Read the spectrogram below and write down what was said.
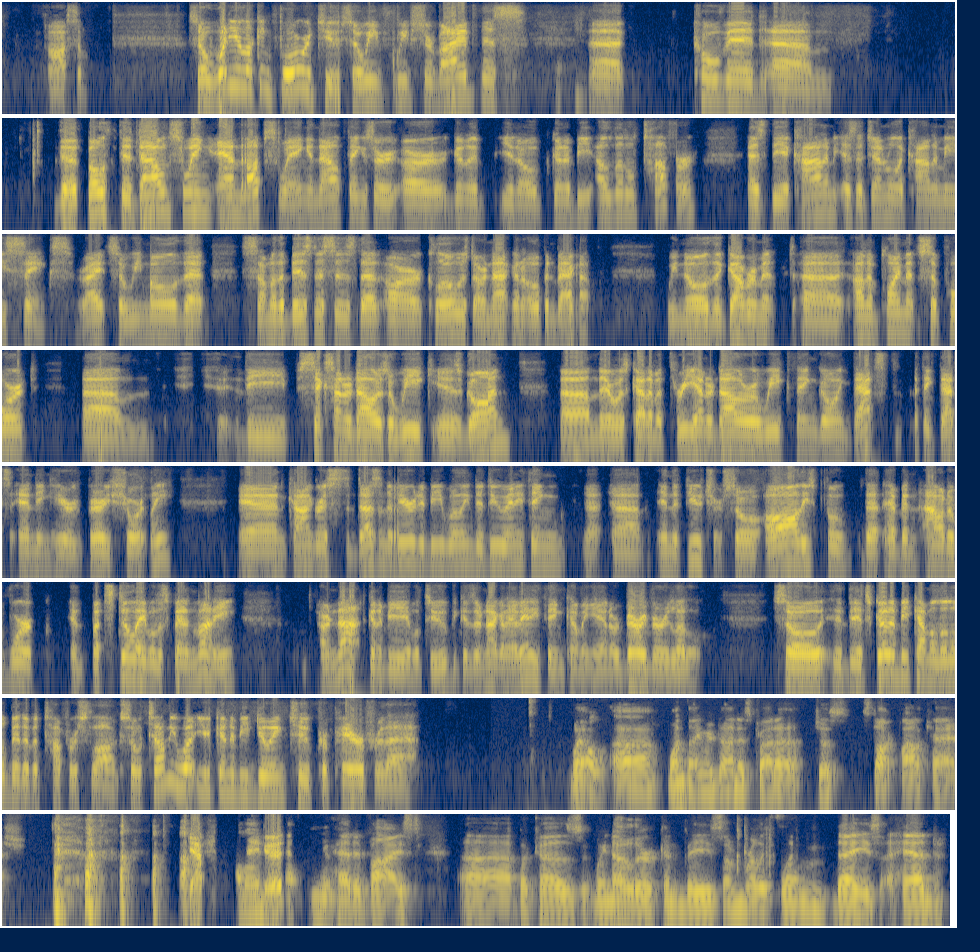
awesome. So, what are you looking forward to? So we've we've survived this uh, COVID, um, the both the downswing and the upswing, and now things are are gonna you know gonna be a little tougher as the economy as the general economy sinks, right? So we know that some of the businesses that are closed are not going to open back up. We know the government uh, unemployment support. Um, the $600 a week is gone. Um, there was kind of a $300 a week thing going. That's I think that's ending here very shortly, and Congress doesn't appear to be willing to do anything uh, uh, in the future. So all these people that have been out of work and, but still able to spend money are not going to be able to because they're not going to have anything coming in or very very little. So it's going to become a little bit of a tougher slog. So tell me what you're going to be doing to prepare for that. Well, uh, one thing we've done is try to just stockpile cash. Yep. I mean, Good. as you had advised, uh, because we know there can be some really slim days ahead.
